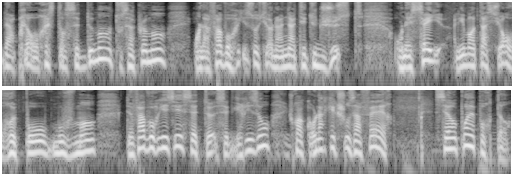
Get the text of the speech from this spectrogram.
ben après, on reste dans cette demande, tout simplement. On la favorise aussi, on a une attitude juste. On essaye, alimentation, repos, mouvement, de favoriser cette, cette guérison. Je crois qu'on a quelque chose à faire. C'est un point important.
